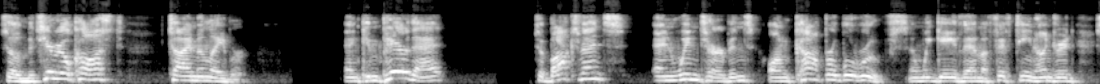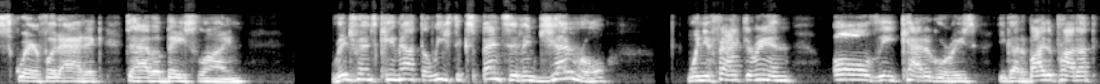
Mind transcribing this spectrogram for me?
So material cost, time and labor. And compare that to box vents and wind turbines on comparable roofs. And we gave them a 1,500 square foot attic to have a baseline. Ridge vents came out the least expensive in general when you factor in all the categories. You got to buy the product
